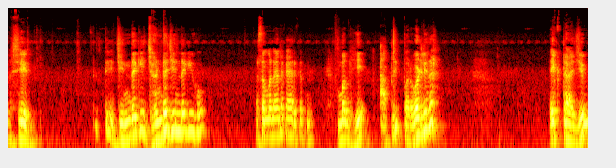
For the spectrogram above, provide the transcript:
नसेल, तर ते ज़िंदगी, झंड ज़िंदगी हो, असं म्हणायला काय हरकत नाही. मग ही आपली परवडली ना? एकटा जीव,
